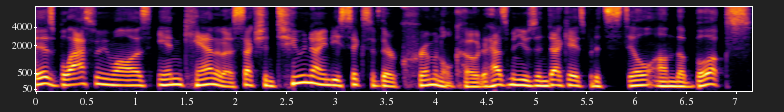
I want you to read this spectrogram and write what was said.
is blasphemy laws in Canada, section 296 of their criminal code. It hasn't been used in decades, but it's still on the books.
